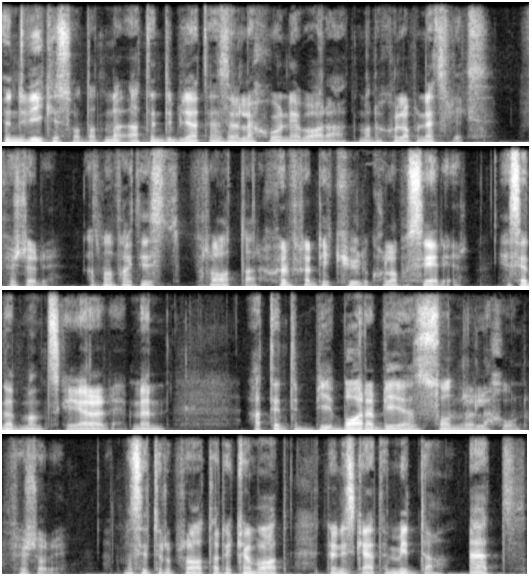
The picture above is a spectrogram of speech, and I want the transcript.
undviker sånt. Att, man, att det inte blir att ens relation är bara att man kollar på Netflix. Förstår du? Att man faktiskt pratar. Självklart det är kul att kolla på serier. Jag säger inte att man inte ska göra det. Men att det inte bara blir en sån relation. Förstår du? Att man sitter och pratar. Det kan vara att när ni ska äta middag. Ät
